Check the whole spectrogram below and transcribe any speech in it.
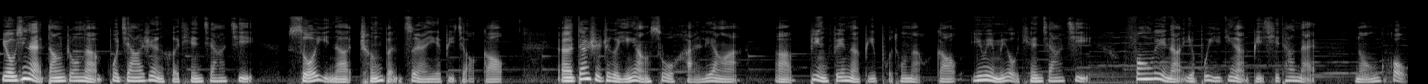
有机奶当中呢不加任何添加剂，所以呢成本自然也比较高。呃，但是这个营养素含量啊啊，并非呢比普通奶高，因为没有添加剂，风味呢也不一定啊比其他奶浓厚。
